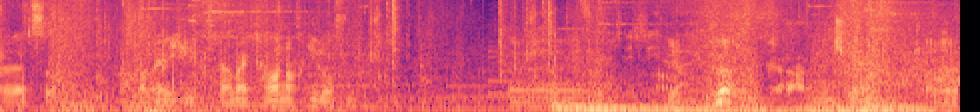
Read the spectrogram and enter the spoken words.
Äh, Letzte. Aber wenn ich, ja, mein, kann man noch Heal offen? Äh, ja. Ja, nicht mehr. Schade.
